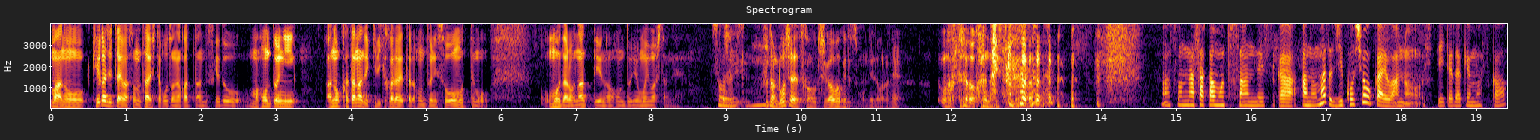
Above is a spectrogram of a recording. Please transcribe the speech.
まあ、あの怪我自体はそんな大したことなかったんですけど、まあ、本当にあの刀で切りかかられたら本当にそう思っても思うだろうなっていうのは本当に思いましたね。そうですね。普段ロシアで使うの違うわけですもんねだからね。まあそれは分からないですけど。まあそんな坂本さんですが、あのまず自己紹介をあのしていただけますか？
